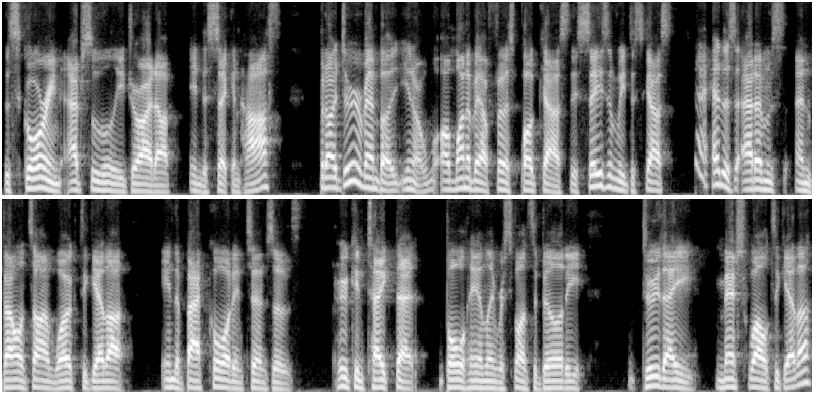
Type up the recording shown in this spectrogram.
the scoring absolutely dried up in the second half. But I do remember, you know, on one of our first podcasts this season, we discussed how does Adams and Valentine work together in the backcourt in terms of who can take that ball handling responsibility. Do they mesh well together?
